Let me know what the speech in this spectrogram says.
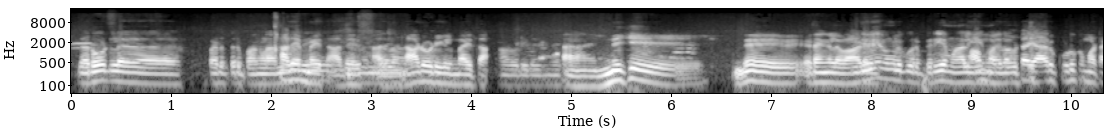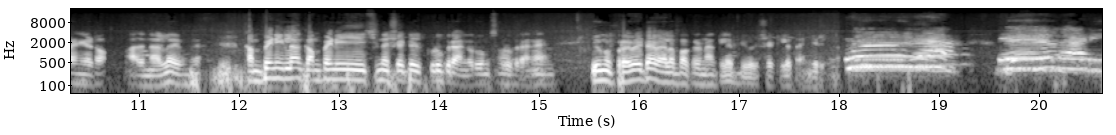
இந்த ரோட்ல படுத்திருப்பாங்களா? அந்த அதே மாதிரி தான் அதே நாடோடிகள் மாதிரி தான். ஆஹ் இன்னைக்கு இந்த இடங்களை வாடகை இதுவே உங்களுக்கு ஒரு பெரிய மாளிகை ஆமா மாதிரி இதை தான். விட்டா யாரும் கொடுக்க மாட்டாங்க இடம் அதனால இவங்க கம்பெனிக்கெல்லாம் கம்பெனி சின்ன ஷெட்டு கொடுக்குறாங்க ரூம்ஸ் கொடுக்குறாங்க இவங்க ப்ரைவேட்டா வேலை பார்க்குற நாட்கள் இப்படி ஒரு ஷெட்டில் தங்கியிருக்காங்க बैलगाड़ी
